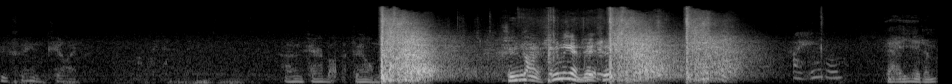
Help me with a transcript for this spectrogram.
You see him kill him. I don't care about the film. Shoot him again. Shoot him again, Jake. Shoot. I hit him. Yeah, he hit him.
